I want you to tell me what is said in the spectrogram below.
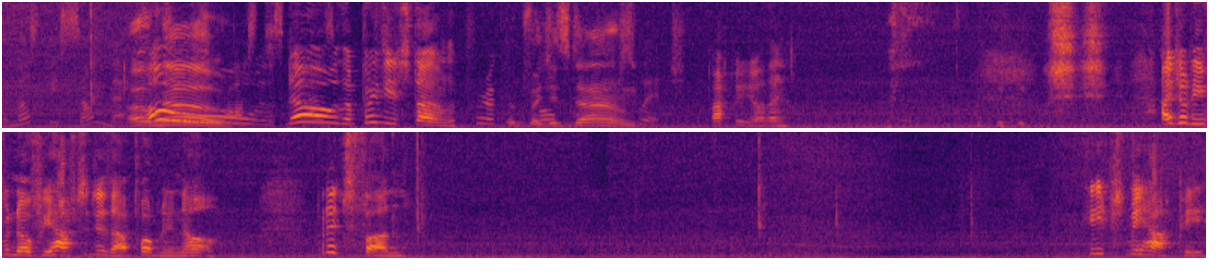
There must be some mechanism Oh, no. across this no, chasm. The bridge is down. Look for a The bridge is down. Switch. Back we go then. I don't even know if you have to do that, probably not. But it's fun. Keeps me happy.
